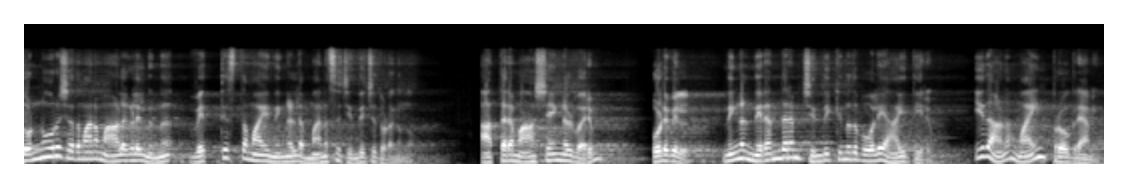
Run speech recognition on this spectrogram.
തൊണ്ണൂറ് ശതമാനം ആളുകളിൽ നിന്ന് വ്യത്യസ്തമായി നിങ്ങളുടെ മനസ്സ് ചിന്തിച്ചു തുടങ്ങുന്നു. അത്തരം ആശയങ്ങൾ വരും. ഒടുവിൽ നിങ്ങൾ നിരന്തരം ചിന്തിക്കുന്നത് പോലെ ആയിത്തീരും. ഇതാണ് മൈൻഡ് പ്രോഗ്രാമിംഗ്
